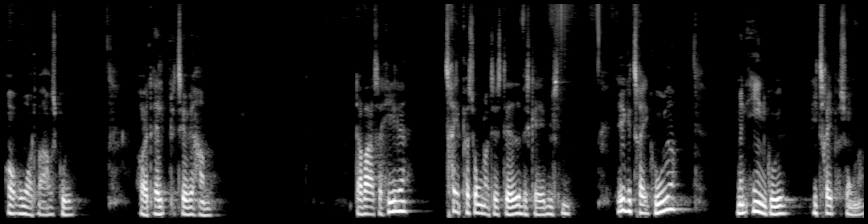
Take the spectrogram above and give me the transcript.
og ordet var hos Gud. Og at alt blev til ved ham. Der var altså hele tre personer til stede ved skabelsen. Ikke tre guder, men én Gud i tre personer.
